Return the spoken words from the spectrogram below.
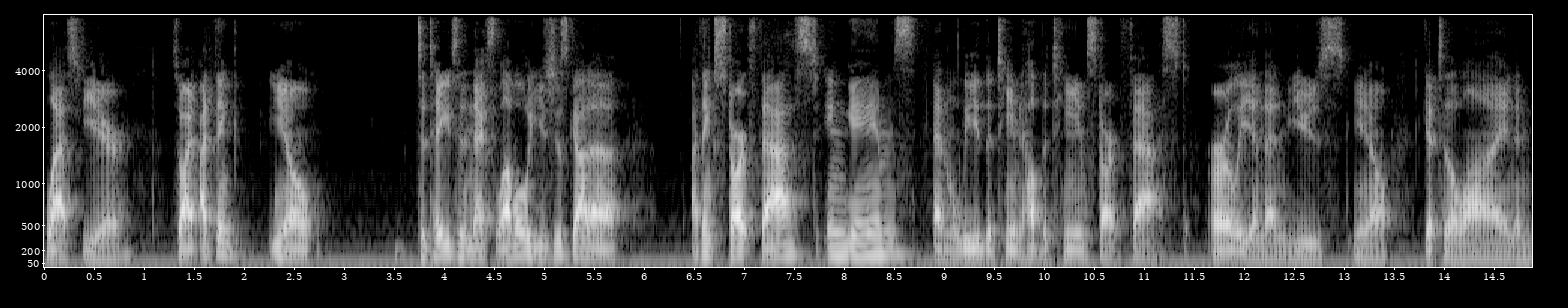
last year. So I, I think you know to take it to the next level, he's just got to, I think, start fast in games and lead the team help the team start fast early and then use, you know, get to the line and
